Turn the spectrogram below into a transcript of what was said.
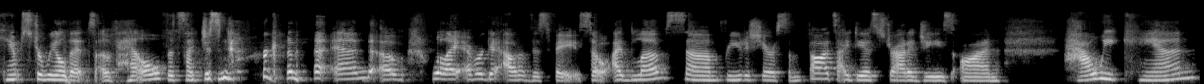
hamster wheel that's of hell that's like just never going to end of will i ever get out of this phase so i'd love some for you to share some thoughts ideas strategies on how we can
